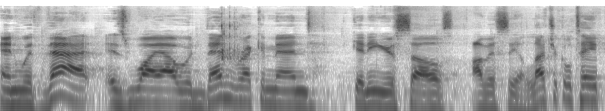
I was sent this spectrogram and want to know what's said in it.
And with that is why I would then recommend getting yourselves obviously electrical tape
